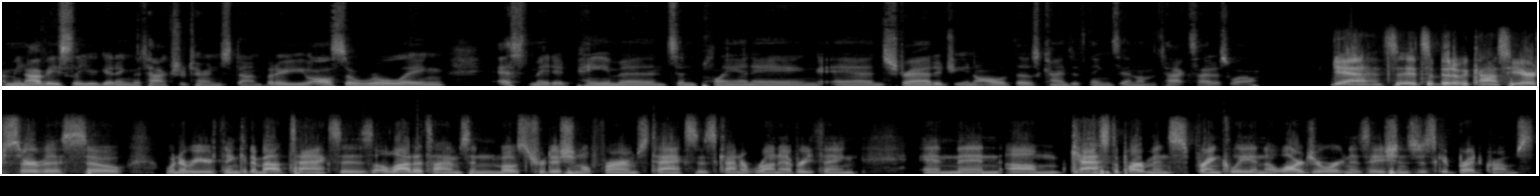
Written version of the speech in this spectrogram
I mean, obviously you're getting the tax returns done, but are you also rolling estimated payments and planning and strategy and all of those kinds of things in on the tax side as well? Yeah, it's it's a bit of a concierge service. So whenever you're thinking about taxes, a lot of times in most traditional firms, taxes kind of run everything, and then um, CAS departments, frankly, in the larger organizations, just get breadcrumbs.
